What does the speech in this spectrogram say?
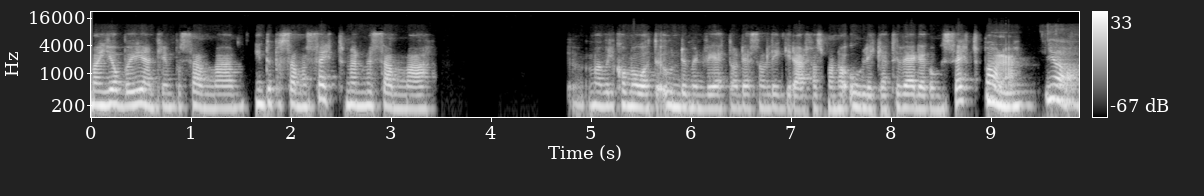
man jobbar ju egentligen på samma, inte på samma sätt, men med samma man vill komma åt det undermedvetna och det som ligger där fast man har olika tillvägagångssätt bara. Mm. Ja,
